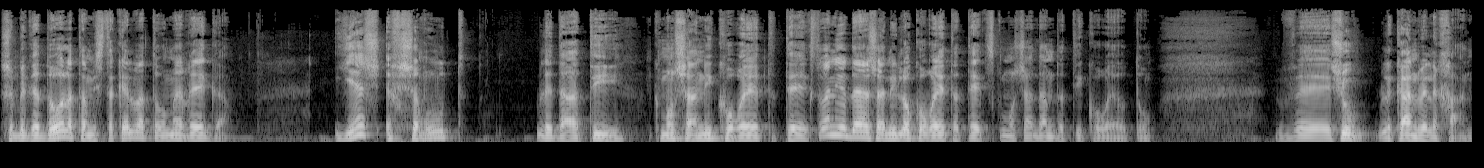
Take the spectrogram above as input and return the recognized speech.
שבגדול אתה מסתכל ואתה אומר, רגע, יש אפשרות, לדעתי, כמו שאני קורא את הטקסט, ואני יודע שאני לא קורא את הטקסט כמו שאדם דתי קורא אותו. ושוב, לכאן ולכאן.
